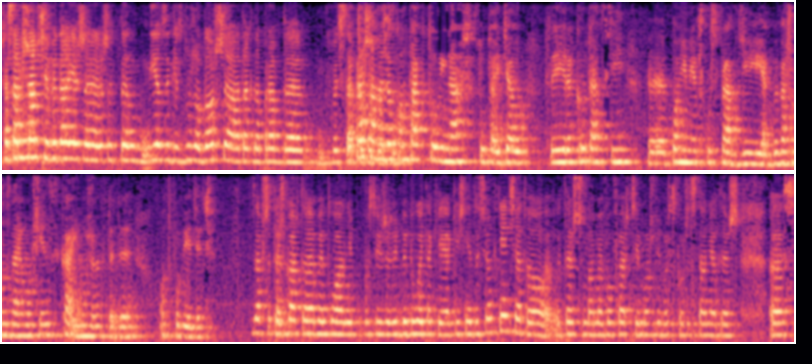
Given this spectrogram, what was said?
czasami nam się wydaje, że, że ten język jest dużo gorszy, a tak naprawdę wystarczy Zapraszamy do kontaktu i nasz tutaj dział tej rekrutacji e, po niemiecku sprawdzi jakby Waszą znajomość języka i możemy wtedy odpowiedzieć. Zawsze też warto ewentualnie po prostu, jeżeli by były takie jakieś niedociągnięcia, to też mamy w ofercie możliwość skorzystania też e, z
